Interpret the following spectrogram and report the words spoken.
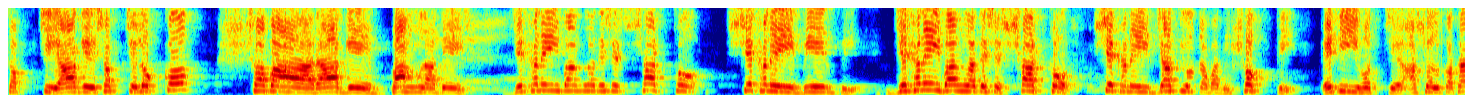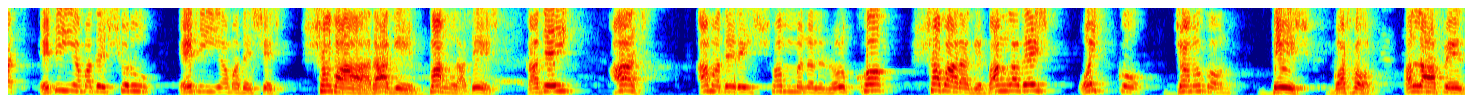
সবচেয়ে আগে, সবচেয়ে লক্ষ্য, সবার আগে বাংলাদেশ। যেখানেই বাংলাদেশের স্বার্থ সেখানেই বিএনপি, যেখানেই বাংলাদেশের স্বার্থ, সেখানেই জাতীয়তাবাদী শক্তি। এটিই হচ্ছে আসল কথা, এটিই আমাদের শুরু, এটিই আমাদের শেষ। সবার আগে বাংলাদেশ। কাজেই আজ আমাদের এই সম্মেলনের লক্ষ্য সবার আগে বাংলাদেশ, ঐক্য, জনগণ, দেশ গঠন। আল্লাহ হাফেজ,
